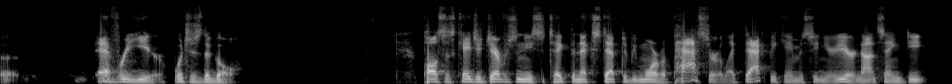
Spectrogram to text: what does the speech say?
uh, every year, which is the goal. Paul says KJ Jefferson needs to take the next step to be more of a passer, like Dak became his senior year. Not saying D-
